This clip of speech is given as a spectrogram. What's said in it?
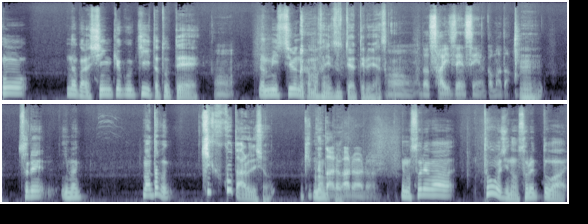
を、だから新曲聴いたとて、うん。ミスチルなんかまさにずっとやってるじゃないですか。うん。だから最前線やんか、まだ。うん。それ、今、まあ多分、聞くことあるでしょ？聞くことあるなんかあるあるある。でもそれは、当時のそれとは、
